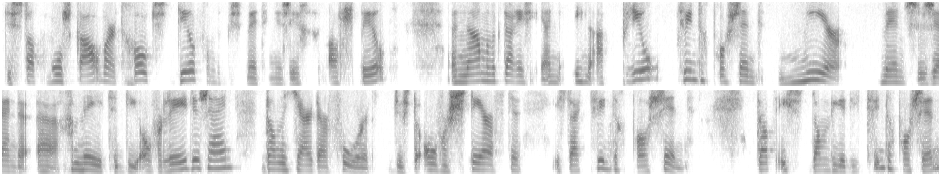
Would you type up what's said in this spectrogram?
de stad Moskou, waar het grootste deel van de besmettingen zich afspeelt. En namelijk, daar is in, in april 20% meer mensen zijn er uh, gemeten die overleden zijn dan het jaar daarvoor. Dus de oversterfte is daar 20% Dat is dan weer die 20%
